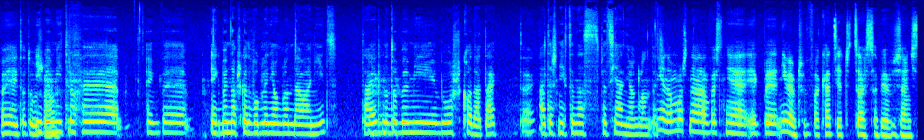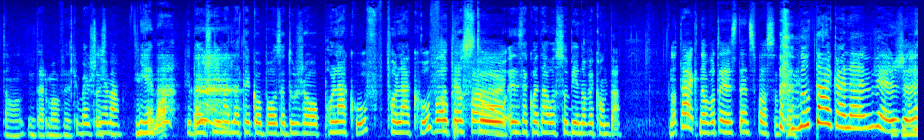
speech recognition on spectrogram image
Ojej, to dużo. I by mi trochę jakby... Jakbym na przykład w ogóle nie oglądała nic, tak? Mhm. No to by mi było szkoda, tak? Tak. A też nie chcę nas specjalnie oglądać. Nie no, można właśnie jakby, nie wiem, czy w wakacje, czy coś sobie wziąć tą darmowy... Chyba już coś nie ma. Nie ma? Chyba już nie ma dlatego, bo za dużo Polaków, Polaków What po prostu fuck? y, zakładało sobie nowe konta. No tak, no bo to jest ten sposób. Tak. No tak, ale wiesz, że...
